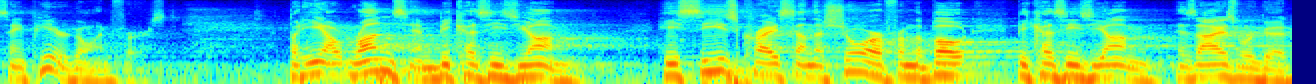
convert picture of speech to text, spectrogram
St. Peter go in first. But he outruns him because he's young. He sees Christ on the shore from the boat because he's young. His eyes were good.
